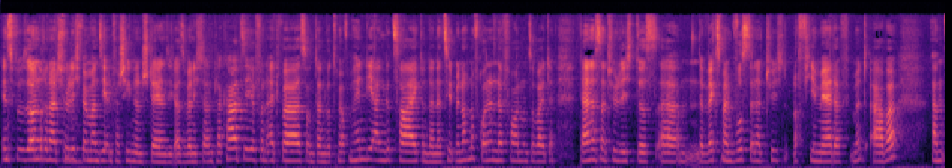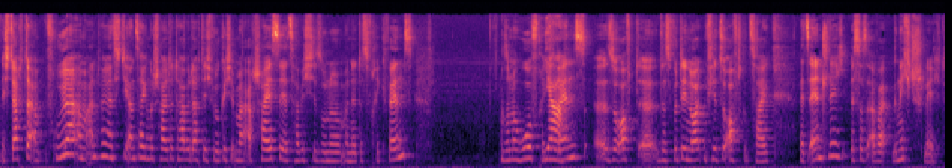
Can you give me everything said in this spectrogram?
Insbesondere natürlich, mhm. wenn man sie an verschiedenen Stellen sieht. Also wenn ich da ein Plakat sehe von etwas und dann wird es mir auf dem Handy angezeigt und dann erzählt mir noch eine Freundin davon und so weiter, dann ist natürlich das, ähm, da wächst mein Bewusstsein natürlich noch viel mehr damit. Aber ähm, ich dachte früher am Anfang, als ich die Anzeigen geschaltet habe, dachte ich wirklich immer, ach scheiße, jetzt habe ich hier so eine, man nennt das Frequenz, so eine hohe Frequenz, ja. äh, so oft, äh, das wird den Leuten viel zu oft gezeigt. Letztendlich ist das aber nicht schlecht.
